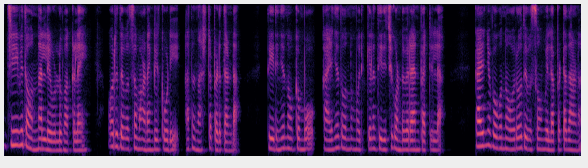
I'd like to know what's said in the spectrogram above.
ജീവിതം ഒന്നല്ലേ ഉള്ളൂ മക്കളെ. ഒരു ദിവസമാണെങ്കിൽ കൂടി അത് നഷ്ടപ്പെടുത്തണ്ട. തിരിഞ്ഞു നോക്കുമ്പോൾ കഴിഞ്ഞതൊന്നും ഒരിക്കലും തിരിച്ചു കൊണ്ടുവരാൻ പറ്റില്ല. കഴിഞ്ഞു പോകുന്ന ഓരോ ദിവസവും വിലപ്പെട്ടതാണ്.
